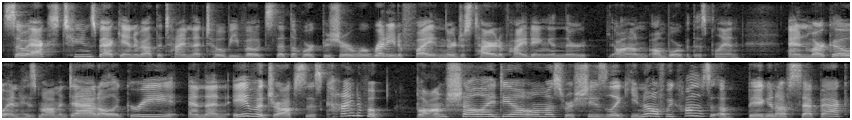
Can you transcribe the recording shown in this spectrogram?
So Ax tunes back in about the time that Toby votes that the Hork-Bajir were ready to fight and they're just tired of hiding and they're on, on board with this plan. And Marco and his mom and dad all agree, and then Ava drops this kind of a bombshell idea almost where she's like, you know, if we cause a big enough setback,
